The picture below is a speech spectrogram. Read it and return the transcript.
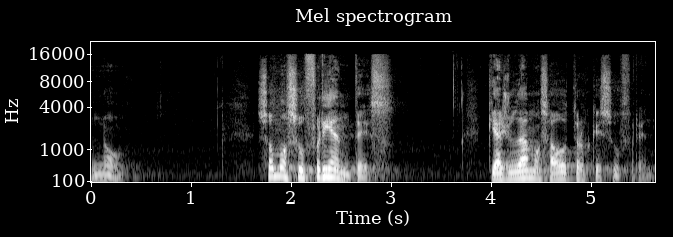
No. Somos sufrientes que ayudamos a otros que sufren.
